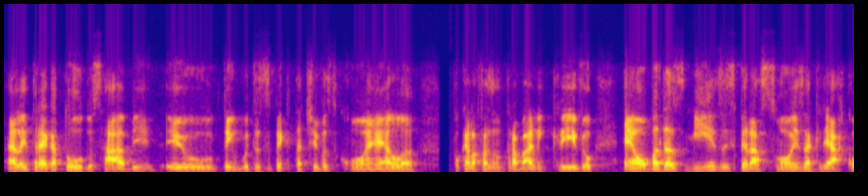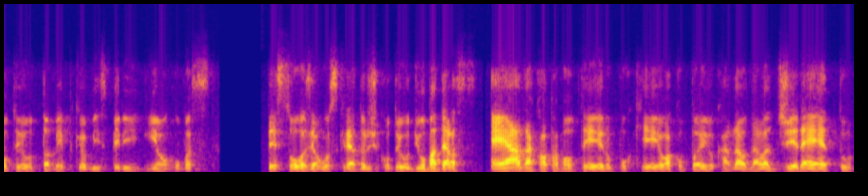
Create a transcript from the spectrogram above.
ela entrega tudo, sabe? Eu tenho muitas expectativas com ela, porque ela faz um trabalho incrível. É uma das minhas inspirações a criar conteúdo também, porque eu me inspirei em algumas pessoas e alguns criadores de conteúdo. E uma delas é a Dakota Monteiro, porque eu acompanho o canal dela direto.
